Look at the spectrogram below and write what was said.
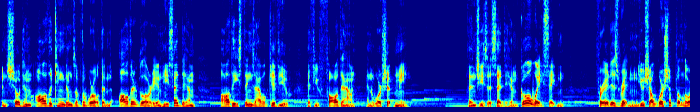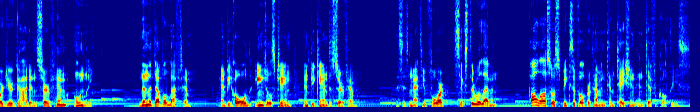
and showed him all the kingdoms of the world and all their glory. And he said to him, All these things I will give you if you fall down and worship me. Then Jesus said to him, Go away, Satan, for it is written, You shall worship the Lord your God and serve him only. Then the devil left him, and behold, angels came and began to serve him. This is Matthew 4 6 through 11. Paul also speaks of overcoming temptation and difficulties.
